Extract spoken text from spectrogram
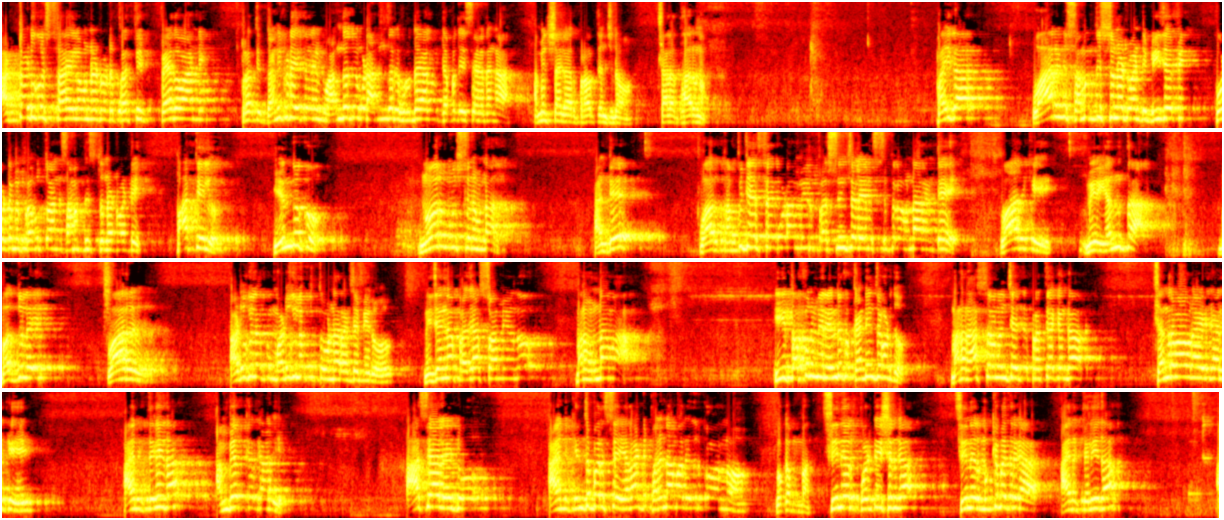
అట్టడుగు స్థాయిలో ఉన్నటువంటి ప్రతి పేదవాడిని ప్రతి ధనికుడైతే అందరినీ కూడా అందరి హృదయాలను దెబ్బతీసే విధంగా అమిత్ షా గారు ప్రవర్తించడం చాలా దారుణం. పైగా వారిని సమర్థిస్తున్నటువంటి బీజేపీ కూటమి ప్రభుత్వాన్ని సమర్థిస్తున్నటువంటి పార్టీలు ఎందుకు నోరు మూసుకుని ఉన్నారు? అంటే వారు తప్పు చేస్తే కూడా మీరు ప్రశ్నించలేని స్థితిలో ఉన్నారంటే వారికి మీరు ఎంత బద్దులై వారు అడుగులకు మడుగులెత్తుతూ ఉన్నారంటే మీరు నిజంగా ప్రజాస్వామ్యంలో మనం ఉన్నామా? ఈ తప్పును మీరు ఎందుకు ఖండించకూడదు? మన రాష్ట్రం నుంచి అయితే ప్రత్యేకంగా చంద్రబాబు నాయుడు గారికి ఆయనకు తెలియదా అంబేద్కర్ గారి ఆశయాలు ఏంటో? ఆయన కించపరిస్తే ఎలాంటి పరిణామాలు ఎదుర్కోవాలనో ఒక సీనియర్ పొలిటీషియన్గా సీనియర్ ముఖ్యమంత్రిగా ఆయనకు తెలియదా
